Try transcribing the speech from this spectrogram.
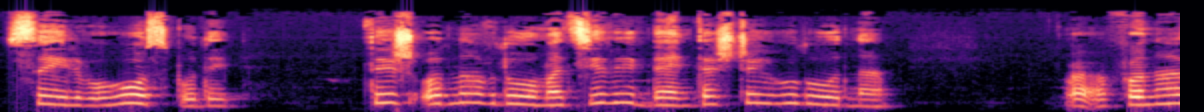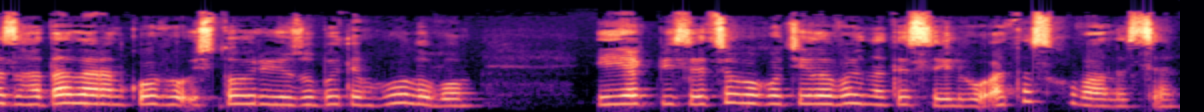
Сильво, господи, ти ж одна вдома, цілий день, та ще й голодна. Вона згадала ранкову історію з убитим голубом і як після цього хотіла вигнати Сильву, а та сховалася,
